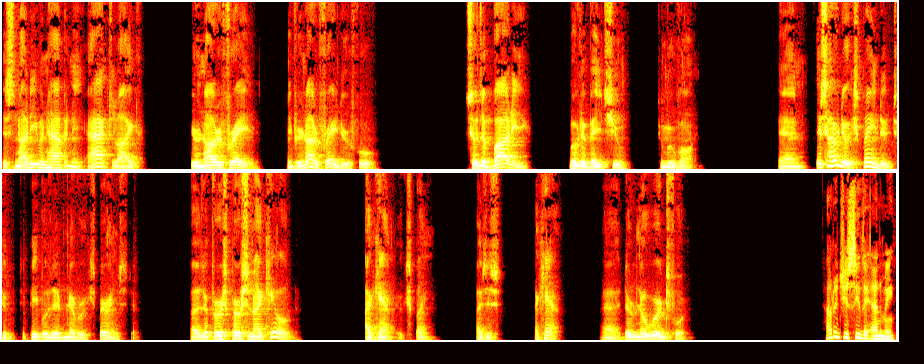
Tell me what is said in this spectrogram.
it's not even happening. Act like you're not afraid. If you're not afraid, you're a fool. So the body motivates you to move on. And it's hard to explain to, to, to people that have never experienced it. Uh, the first person I killed, I can't explain. I just, I can't. Uh, there are no words for it. How did you see the enemy?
